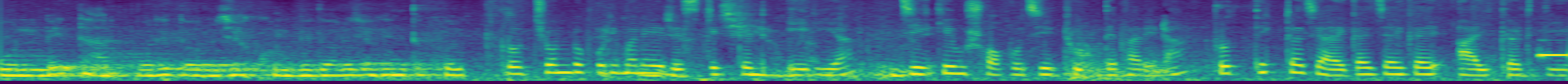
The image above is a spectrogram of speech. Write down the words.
বলবে, তারপরে দরজা খুলবে, দরজা কিন্তু খুল প্রচণ্ড পরিমাণে রেস্ট্রিক্টেড এরিয়া যে কেউ সহজে ঢুকতে পারে না। প্রত্যেকটা জায়গায় জায়গায় আই কার্ড দিয়ে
